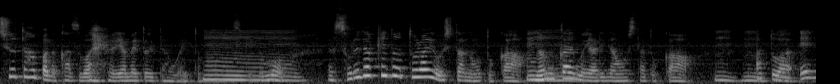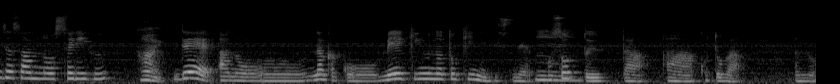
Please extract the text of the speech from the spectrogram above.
中途半端な数はやめといた方がいいと思うんですけどもそれだけのトライをしたのとか何回もやり直したとか、あとは演者さんのセリフはい。で、あのーなんかこうメイキングの時にですねうん。ポソッと言ったあーことが、あのー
